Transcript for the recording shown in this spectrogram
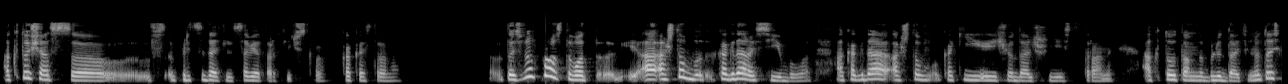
а кто сейчас э, председатель Совета Арктического, какая страна? То есть, ну, просто вот, а, а что, когда Россия была? А когда, а что, какие еще дальше есть страны? А кто там наблюдатель? Ну, то есть,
